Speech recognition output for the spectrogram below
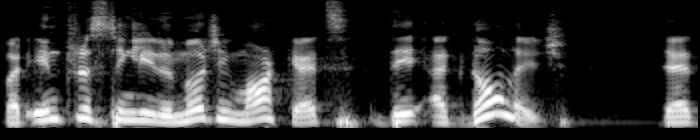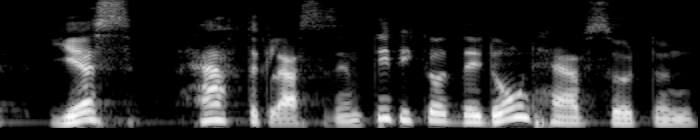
But interestingly, in emerging markets, they acknowledge that yes, half the glass is empty because they don't have certain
